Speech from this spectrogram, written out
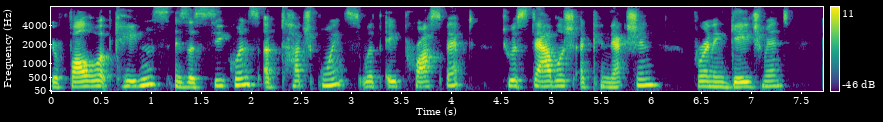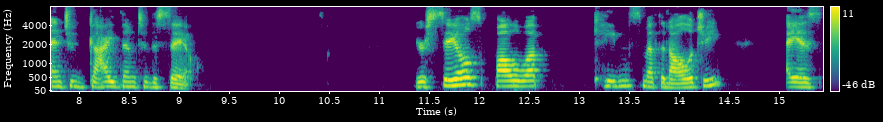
Your follow up cadence is a sequence of touch points with a prospect to establish a connection for an engagement and to guide them to the sale. Your sales follow up cadence methodology is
